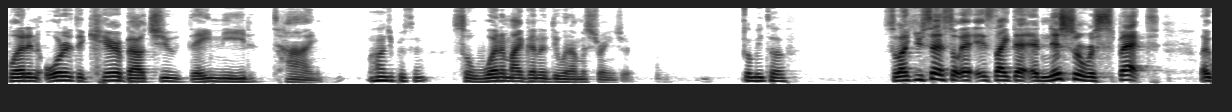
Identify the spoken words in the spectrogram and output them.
but in order to care about you, they need time. Hundred percent. So what am I gonna do when I'm a stranger? Gonna be tough. So like you said, so it's like that initial respect. Like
